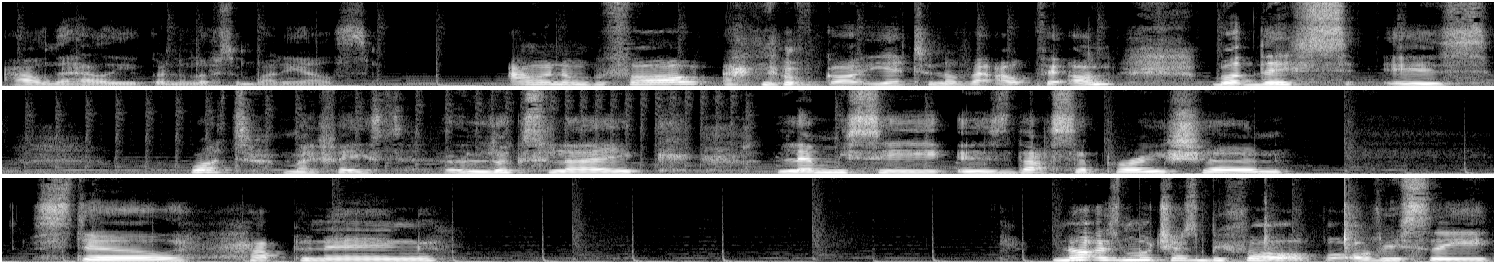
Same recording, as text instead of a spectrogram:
how in the hell are you going to love somebody else? Hour number four, and I've got yet another outfit on. But this is what my face looks like. Let me see, is that separation still happening? Not as much as before but obviously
